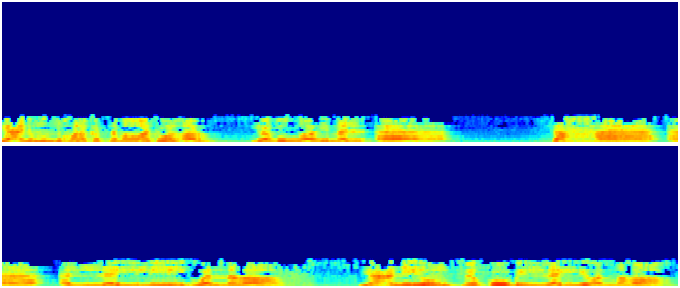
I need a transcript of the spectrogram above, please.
يعني منذ خلق السماوات والأرض يد الله ملأى سحاء الليل والنهار. يعني ينفق بالليل والنهار.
